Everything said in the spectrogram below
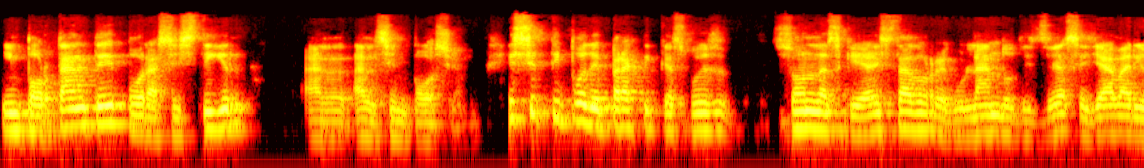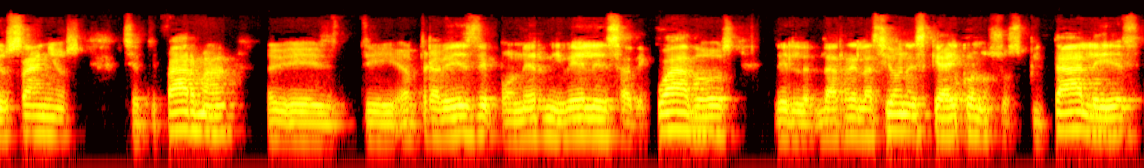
importante por asistir al, simposio. Ese tipo de prácticas pues, son las que ha estado regulando desde hace ya varios años CETIFARMA, este, a través de poner niveles adecuados, de las relaciones que hay con los hospitales,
